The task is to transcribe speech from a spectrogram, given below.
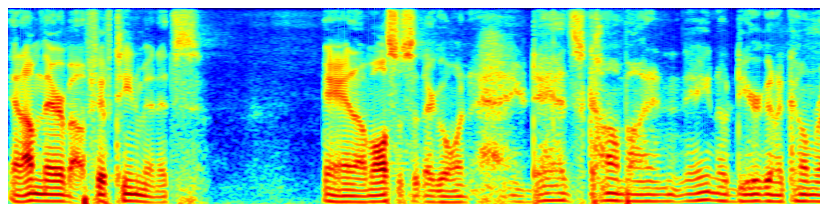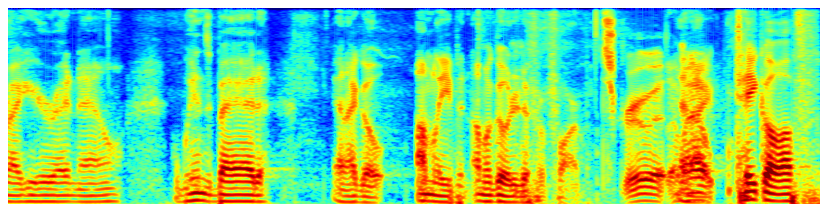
And I'm there about 15 minutes, and I'm also sitting there going, "Your dad's combine. There ain't no deer gonna come right here right now. Wind's bad." And I go, "I'm leaving. I'm gonna go to a different farm." Screw it. I'm and I take off,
